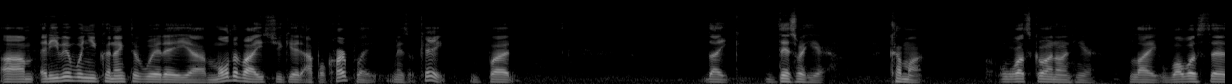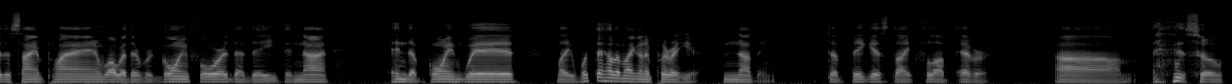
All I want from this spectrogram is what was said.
Um, and even when you connect it with a uh, mobile device, you get Apple CarPlay, and it's okay. But like this right here, come on, what's going on here? Like what was the design plan? What were they were going for that they did not end up going with? Like what the hell am i going to put right here? Nothing. The biggest like flop ever. Um so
